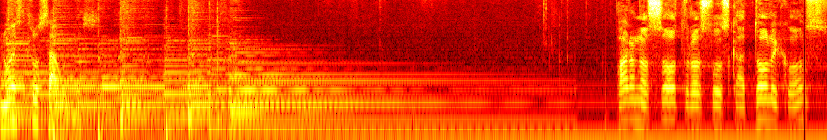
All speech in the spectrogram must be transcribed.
nuestros audios. Para nosotros los católicos,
